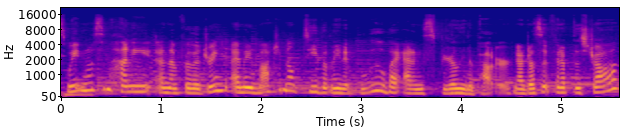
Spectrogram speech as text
Sweeten with some honey, and then for the drink, I made matcha milk tea but made it blue by adding spirulina powder. Now does it fit up the straw?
